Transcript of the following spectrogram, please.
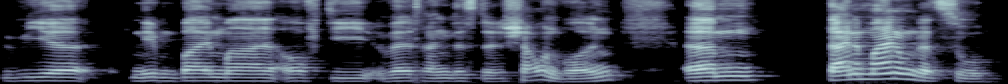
wir nebenbei mal auf die Weltrangliste schauen wollen. Ähm, deine Meinung dazu?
